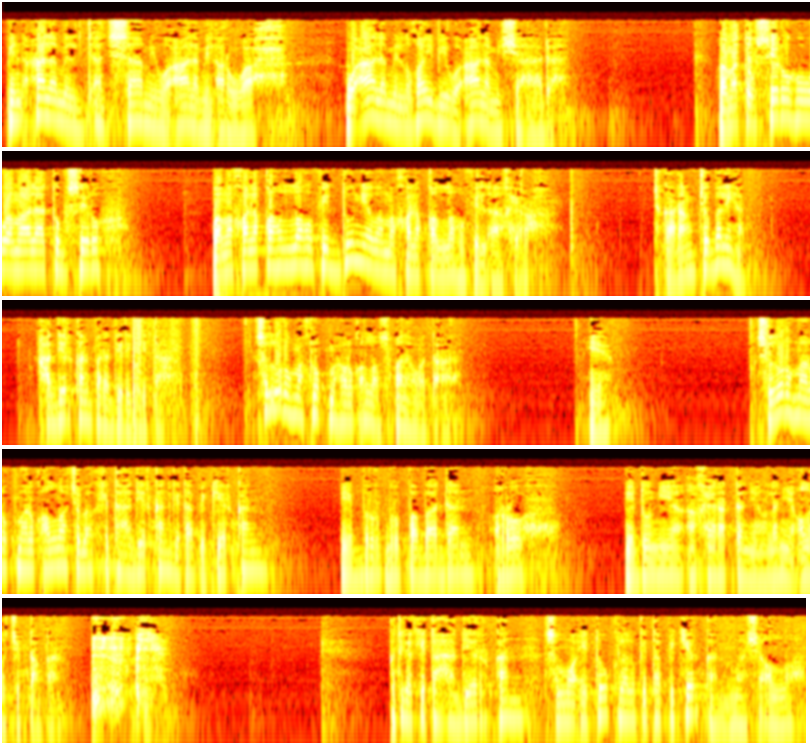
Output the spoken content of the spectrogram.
min 'alamil ajsami wa 'alamil arwah wa 'alamil ghaibi wa 'alamish shahadah." Wa ma tubsiruhu wa ma la tubsiruhu Wa ma khalaqahu fid dunya wa ma khalaqallahu fil akhirah. Sekarang coba lihat. Hadirkan pada diri kita seluruh makhluk-makhluk Allah Subhanahu wa taala. Ya. Seluruh makhluk-makhluk Allah coba kita hadirkan, kita pikirkan ya berupa badan, roh, ya dunia, akhirat dan yang lain yang Allah ciptakan. Ketika kita hadirkan semua itu lalu kita pikirkan, Masya Allah.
